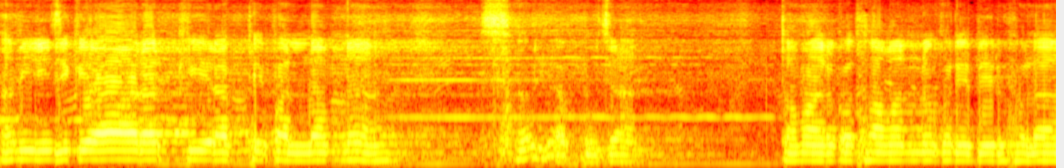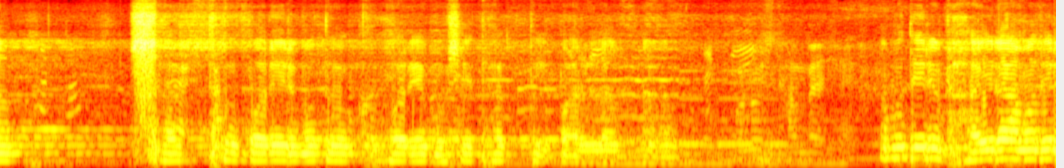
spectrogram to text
আমি নিজেকে আর আটকে রাখতে পারলাম না। সরি আপু, যান। তোমার কথা অমান্য করে বের হলাম। স্বার্থপরের মতো ঘরে বসে থাকতে পারলাম না। আমাদের ভাইরা, আমাদের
